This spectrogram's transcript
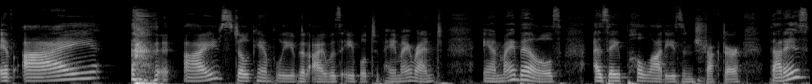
if I I still can't believe that I was able to pay my rent and my bills as a Pilates instructor. That is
